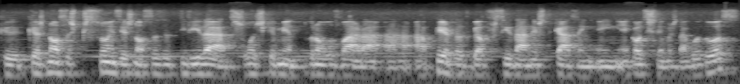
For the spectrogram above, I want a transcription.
que, que, as nossas pressões e as nossas atividades, logicamente, poderão levar à, à, à perda de biodiversidade, neste caso em, em, ecossistemas de água doce,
